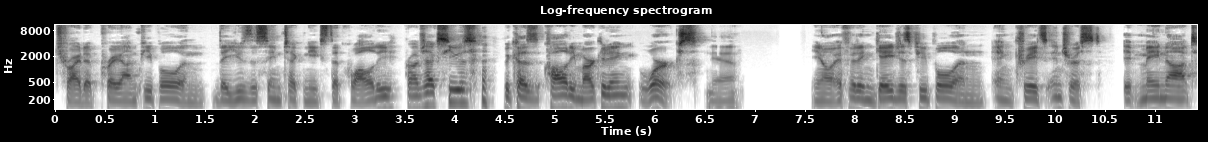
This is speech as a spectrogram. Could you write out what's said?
try to prey on people and they use the same techniques that quality projects use because quality marketing works. Yeah. You know if it engages people and and creates interest it may not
